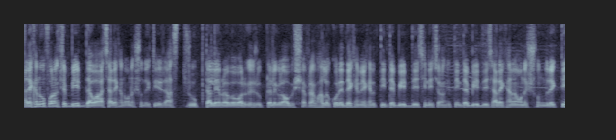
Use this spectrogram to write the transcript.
আর এখানে উপরাংশে বিট দেওয়া আছে, আর এখানে অনেক সুন্দর একটি রাস্ত রূপটালি আমরা ব্যবহার করেছি রূপটালেগুলো অবশ্যই আপনারা ভালো করে দেখেন এখানে তিনটা বিট দিয়েছি, নিচের অংশে তিনটা বিট দিয়েছি, আর এখানে অনেক সুন্দর একটি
